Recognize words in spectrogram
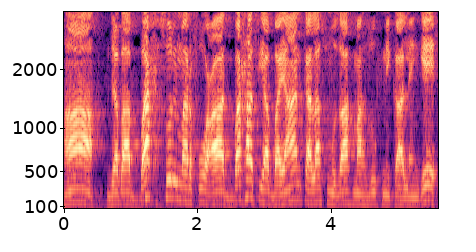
हाँ, जब आप बहसुल मरफुआत, बहस या बयान का लफ्ज मुजाफ महजूफ निकालेंगे,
